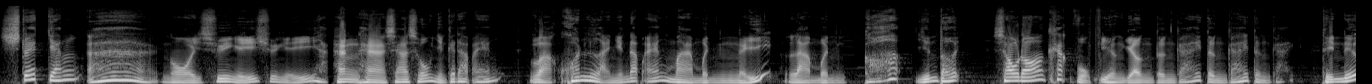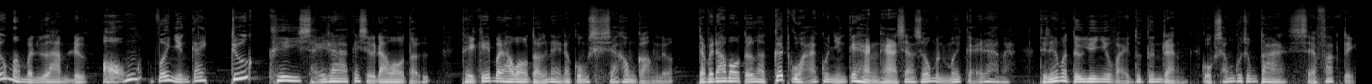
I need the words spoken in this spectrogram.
stress chăng? À ngồi suy nghĩ suy nghĩ, hằng hà sa số những cái đáp án và khoanh lại những đáp án mà mình nghĩ là mình có dính tới. Sau đó khắc phục dần dần từng cái từng cái từng cái. Thì nếu mà mình làm được ổn với những cái trước khi xảy ra cái sự đau bao tử, thì cái đau bao tử này nó cũng sẽ không còn nữa. Tại vì đau bao tử là kết quả của những cái hàng hà sa số mình mới kể ra mà. Thì nếu mà tư duy như vậy, tôi tin rằng cuộc sống của chúng ta sẽ phát triển,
